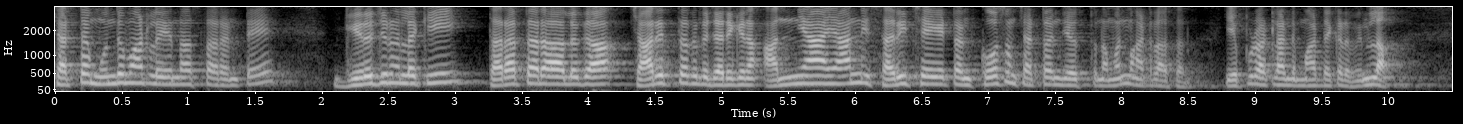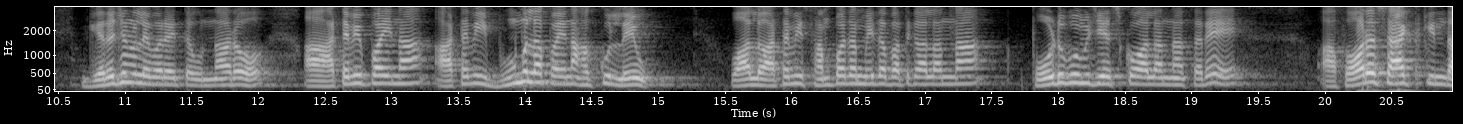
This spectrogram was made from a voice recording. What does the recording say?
చట్టం ముందు మాటలో ఏం రాస్తారంటే గిరిజనులకి తరతరాలుగా చారిత్రకంగా జరిగిన అన్యాయాన్ని సరిచేయటం కోసం చట్టం చేస్తున్నామని మాట రాశారు. ఎప్పుడు అట్లాంటి మాట ఇక్కడ వినలా. గిరిజనులు ఎవరైతే ఉన్నారో ఆ అటవీ పైన అటవీ భూములపైన హక్కులు లేవు. వాళ్ళు అటవీ సంపద మీద బతకాలన్నా పోడు భూమి చేసుకోవాలన్నా సరే ఆ ఫారెస్ట్ యాక్ట్ కింద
